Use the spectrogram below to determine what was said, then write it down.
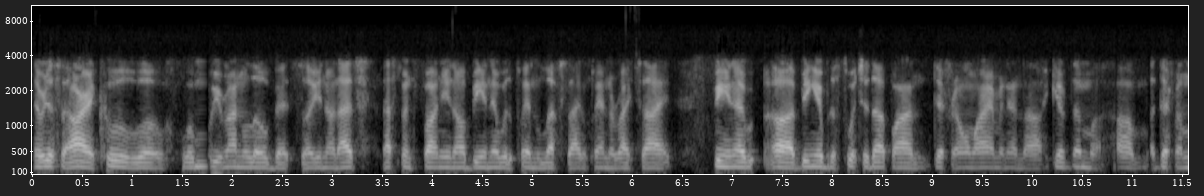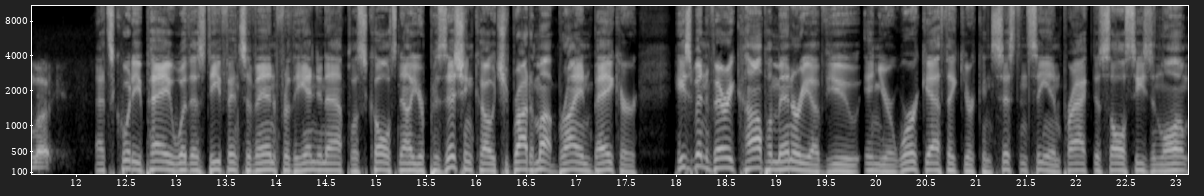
they were just like, "All right, cool. We'll we'll move around a little bit." So you know, that's that's been fun. You know, being able to play on the left side and play on the right side, being uh, being able to switch it up on different alignment and uh, give them a, um, a different look. That's Kwity Paye with us, defensive end for the Indianapolis Colts. Now, your position coach, you brought him up, Brian Baker. He's been very complimentary of you in your work ethic, your consistency in practice all season long,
